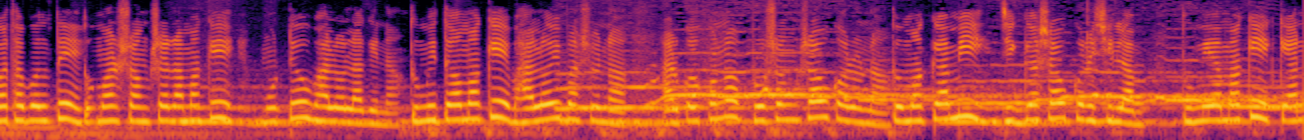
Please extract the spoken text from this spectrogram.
কথা বলতে, তোমার সংসার আমাকে মোটেও ভালো লাগে না। তুমি তো আমাকে ভালোই বাসো না, আর কখনো প্রশংসাও করো না। তোমাকে আমি জিজ্ঞাসাও করেছিলাম, তুমি আমাকে কেন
